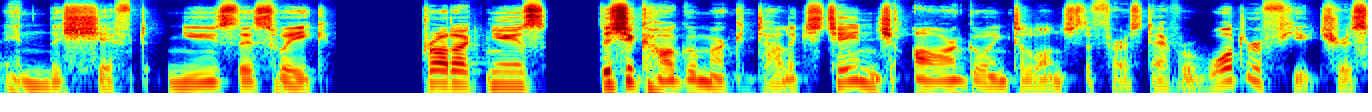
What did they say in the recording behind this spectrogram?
in the Shift News this week. Product news the Chicago Mercantile Exchange are going to launch the first ever water futures.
